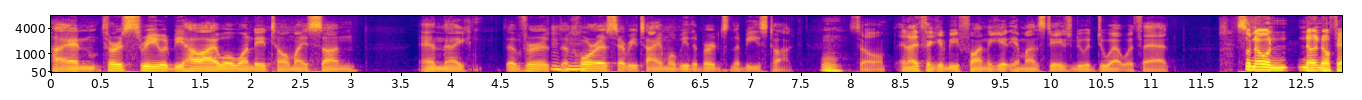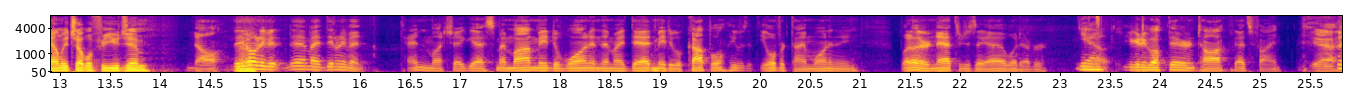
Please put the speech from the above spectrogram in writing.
and verse three would be how I will one day tell my son, and like the ver- the chorus every time will be the birds and the bees talk. So, and I think it'd be fun to get him on stage and do a duet with that. So no no no family trouble for you, Jim. No, they don't even they, might, they don't even attend much. I guess my mom made to one, and then my dad made to a couple. He was at the overtime one, and then, but other than that, they're just like, ah, whatever. You Yeah. know, you're gonna go up there and talk. That's fine. Yeah.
